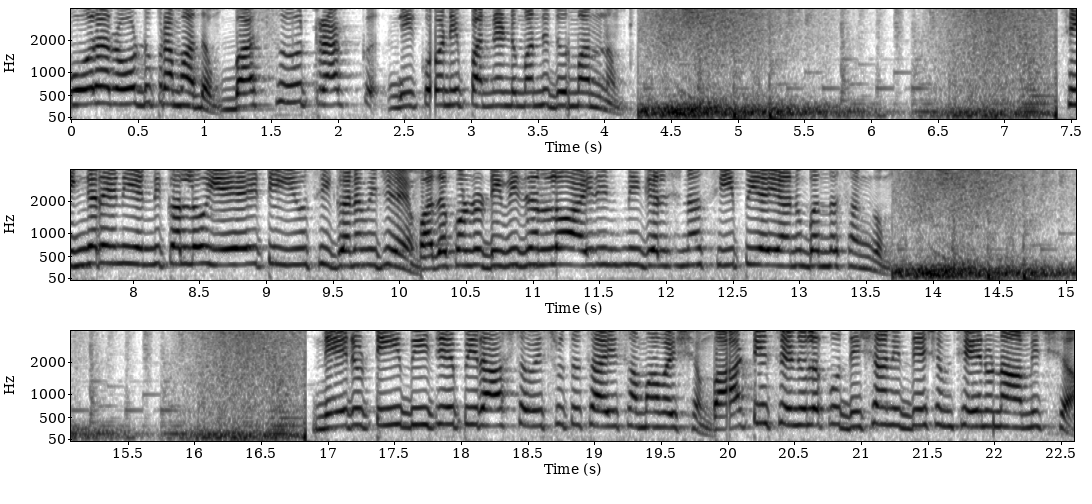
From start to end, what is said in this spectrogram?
ఘోర రోడ్డు ప్రమాదం. బస్సు ట్రక్ ఢీకొని పన్నెండు మంది దుర్మరణం. సింగరేణి ఎన్నికల్లో ఏఐటియుసి ఘన విజయం. పదకొండు డివిజన్లో ఐదింటిని గెలిచిన సిపిఐ అనుబంధ సంఘం. నేడు టీ బీజేపీ రాష్ట్ర విస్తృత స్థాయి సమావేశం. పార్టీ శ్రేణులకు దిశానిర్దేశం చేయనున్న అమిత్ షా.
